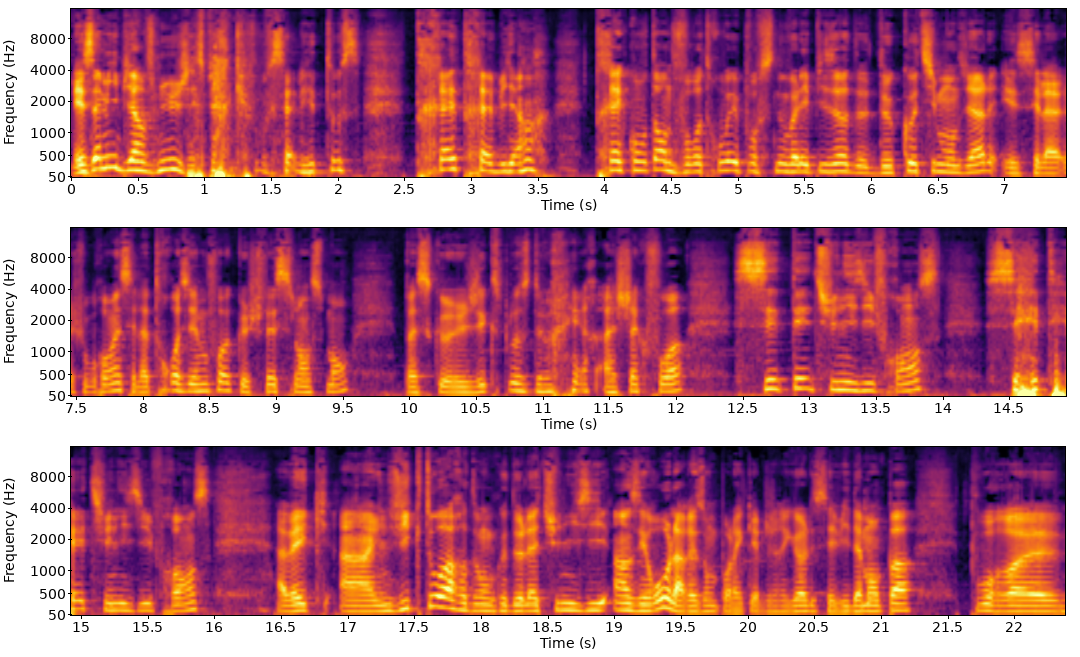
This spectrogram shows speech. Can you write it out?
Les amis, bienvenue, j'espère que vous allez tous très très bien, très content de vous retrouver pour ce nouvel épisode de Côté Mondial, et c'est la, je vous promets, c'est la troisième fois que je fais ce lancement, parce que j'explose de rire à chaque fois. C'était Tunisie-France, c'était Tunisie-France, avec un- une victoire donc de la Tunisie 1-0, la raison pour laquelle je rigole, c'est évidemment pas pour... euh,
